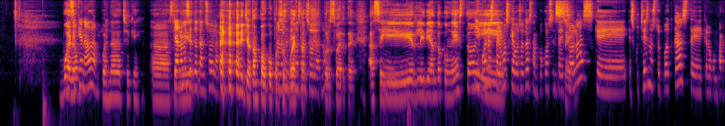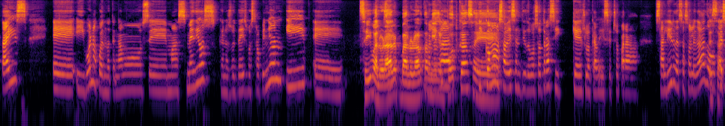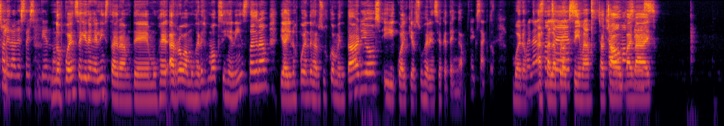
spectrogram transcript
Bueno, Así que nada, pues nada, Chiqui. ya no me siento tan sola. Yo tampoco, por no supuesto. tan solas, ¿no? Por suerte. A Sí. seguir lidiando con esto. Y bueno, esperemos que vosotras tampoco os sintáis Sí. solas, que escuchéis nuestro podcast, eh, que lo compartáis. eh, y bueno, cuando tengamos eh, más medios, que nos deis vuestra opinión y, eh, Sí, valorar, valorar también Valorar. el podcast. y cómo os habéis sentido vosotras y qué es lo que habéis hecho para salir de esa soledad o qué soledad estáis sintiendo. Nos pueden seguir en el Instagram de mujer, arroba mujeresmoxis en Instagram y ahí nos pueden dejar sus comentarios y cualquier sugerencia que tengan. Exacto. Bueno, Buenas hasta la próxima. Chao, Chao, chao. Bye, bye.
